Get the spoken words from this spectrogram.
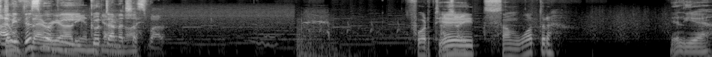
I mean this will be good damage though. as well. 48, some water. Hell yeah.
